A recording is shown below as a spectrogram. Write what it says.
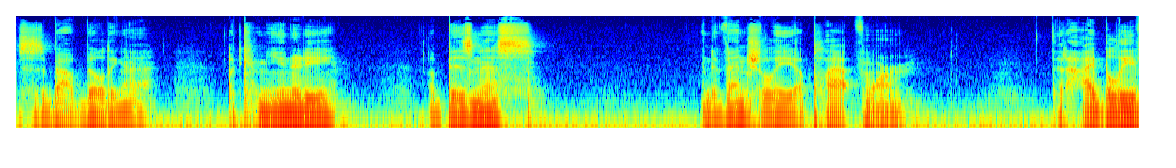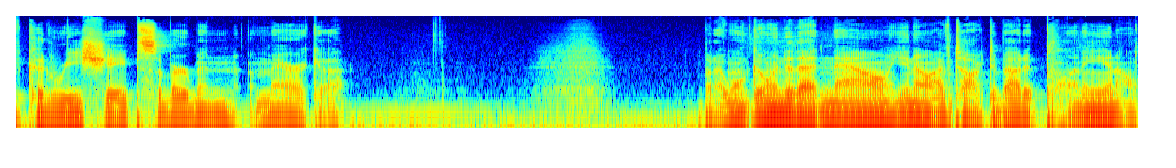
This is about building a, a community, a business, and eventually a platform that I believe could reshape suburban America. But I won't go into that now. You know, I've talked about it plenty, and I'll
